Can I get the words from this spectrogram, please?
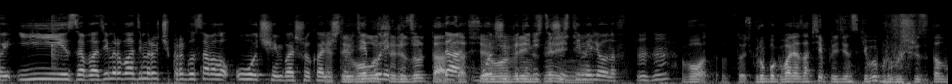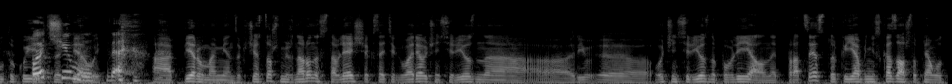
и за Владимира Владимировича проголосовало очень большое количество Это его людей. лучший пяти- результат да, за всё больше его время 56 измерения. миллионов. Мгм. Вот, то есть, грубо говоря, за все президентские выборы лучший результат был только у Ельцина Почему? первый. Да. А первый момент заключается в том, что международная составляющая, кстати говоря, очень серьезно, ре- э, очень серьезно повлияла на этот процесс. Только я бы не сказал, что прям вот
